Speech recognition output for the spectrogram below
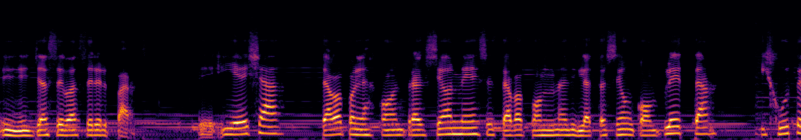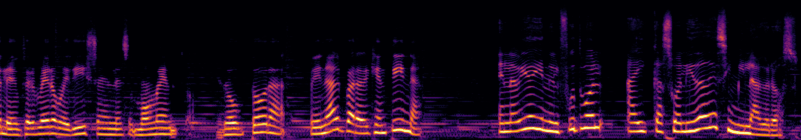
eh, ya se va a hacer el parto. y ella estaba con las contracciones, estaba con una dilatación completa. Y justo el enfermero me dice en ese momento, doctora, penal para Argentina. En la vida y en el fútbol hay casualidades y milagros.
